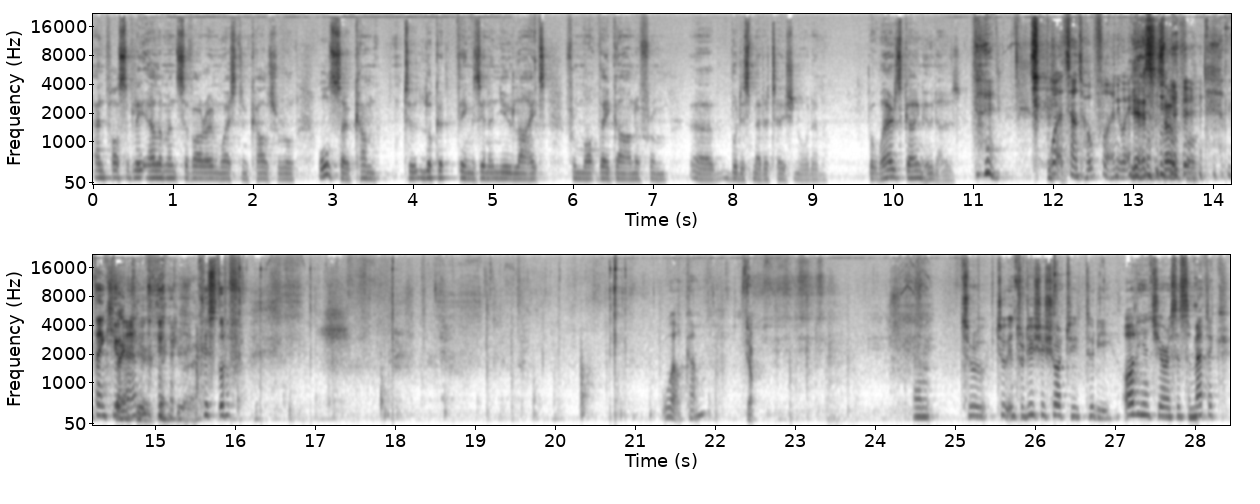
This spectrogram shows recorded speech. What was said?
and possibly elements of our own Western culture will also come to look at things in a new light from what they garner from uh, Buddhist meditation or whatever. But where it's going, who knows? Well, it sounds hopeful anyway. Yes, it's hopeful. Thank you, Thank Anne. you, thank you, Anne. Christoph. Welcome. Um, to, to introduce you shortly to the audience, you're a systematic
